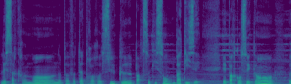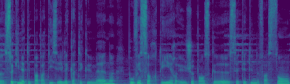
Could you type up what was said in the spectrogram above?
les sacrements ne peuvent être reçus que par ceux qui sont baptisés. Et par conséquent, euh, ceux qui n'étaient pas baptisés, les catéchumènes, pouvaient sortir, et je pense que c'était une façon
